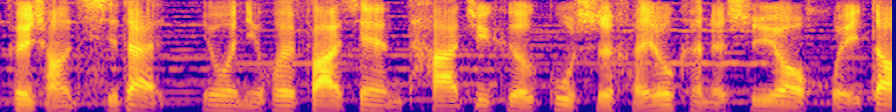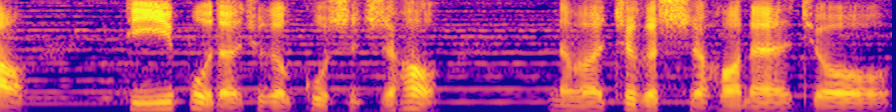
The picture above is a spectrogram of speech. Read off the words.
非常期待，因为你会发现它这个故事很有可能是要回到第一部的这个故事之后，那么这个时候呢，就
